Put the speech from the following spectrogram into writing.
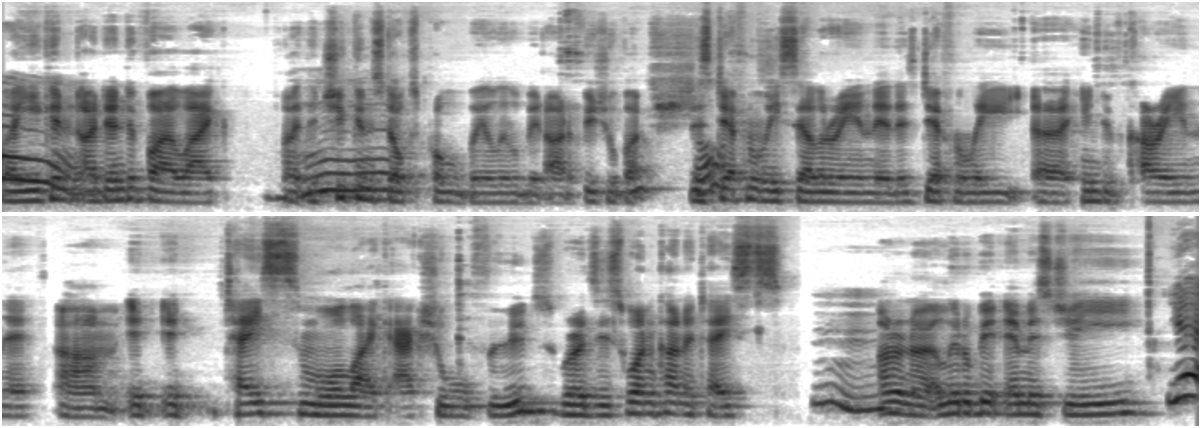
Like you can identify like like the chicken stock's probably a little bit artificial, but there's definitely celery in there. There's definitely a hint of curry in there. Um, it it tastes more like actual foods, whereas this one kind of tastes Hmm. I don't know a little bit MSG. Yeah,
